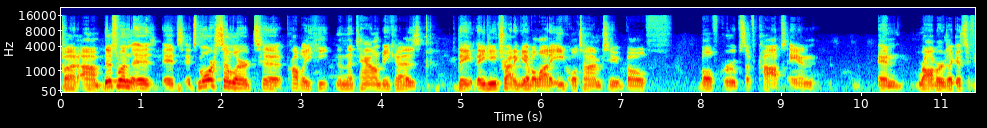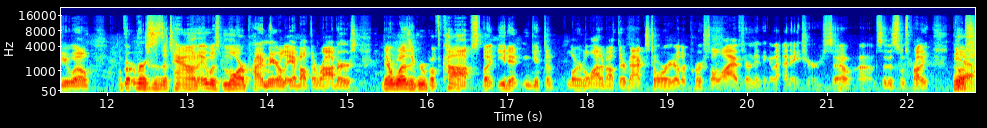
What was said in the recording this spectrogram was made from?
but um, this one is it's it's more similar to probably Heat than the Town because they they do try to give a lot of equal time to both both groups of cops and and robbers, I guess if you will versus the town. It was more primarily about the robbers. There was a group of cops, but you didn't get to learn a lot about their backstory or their personal lives or anything of that nature. So, um, so this one's probably yeah,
